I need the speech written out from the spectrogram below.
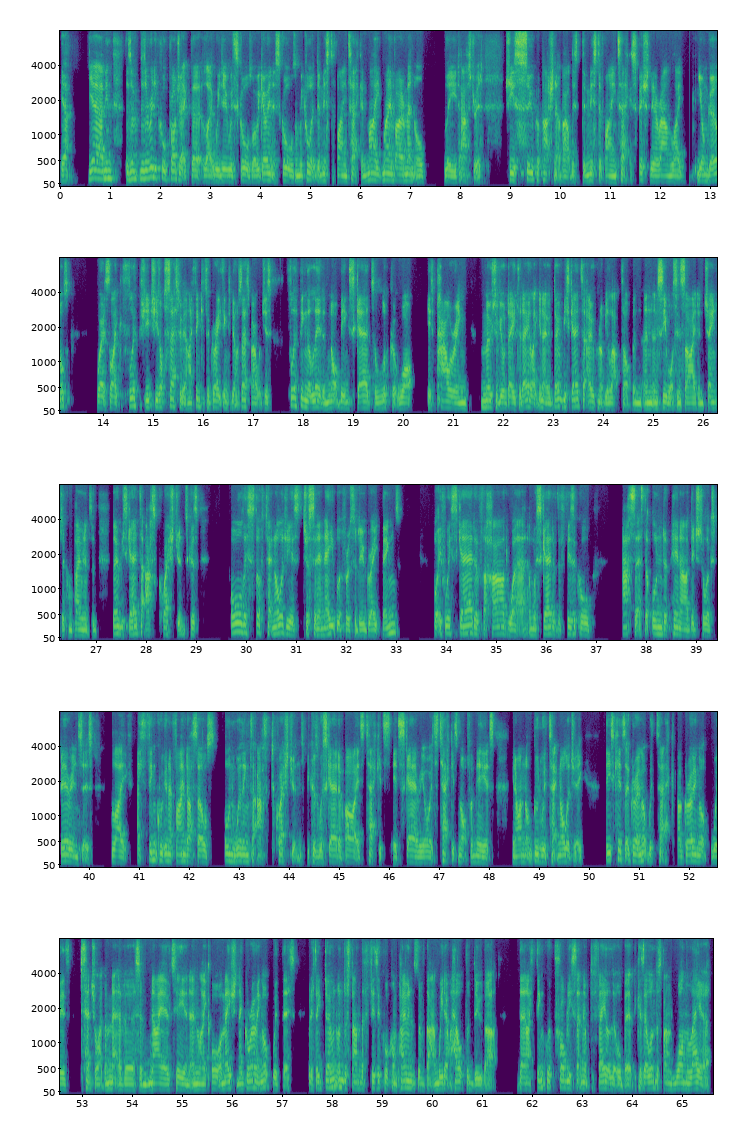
Yeah. Yeah, I mean, there's a there's a really cool project that like we do with schools where we go into schools and we call it demystifying tech. And my my environmental lead, Astrid, she's super passionate about this demystifying tech, especially around like young girls where it's like flip. She, she's obsessed with it, and I think it's a great thing to be obsessed about, which is flipping the lid and not being scared to look at what is powering most of your day to day. Like, you know, don't be scared to open up your laptop and, and, and see what's inside and change the components. And don't be scared to ask questions because all this stuff, technology is just an enabler for us to do great things. But if we're scared of the hardware and we're scared of the physical assets that underpin our digital experiences, like I think we're going to find ourselves unwilling to ask questions because we're scared of oh it's tech it's it's scary or it's tech it's not for me it's you know I'm not good with technology. These kids that are growing up with tech are growing up with potential like the metaverse and IoT and, and like automation. They're growing up with this but if they don't understand the physical components of that and we don't help them do that then I think we're probably setting up to fail a little bit because they'll understand one layer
